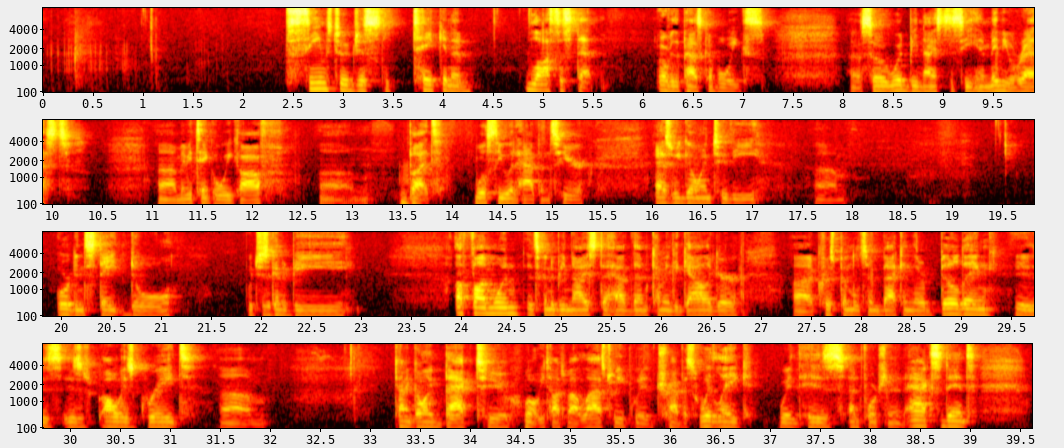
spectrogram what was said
seems to have just taken a lost a step over the past couple weeks. Uh, so it would be nice to see him maybe rest, uh, maybe take a week off. Um, but we'll see what happens here as we go into the um, Oregon State duel, which is going to be a fun one. It's going to be nice to have them coming to Gallagher. Uh, Chris Pendleton back in their building is is always great. Um, kind of going back to what we talked about last week with Travis Whitlake with his unfortunate accident.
